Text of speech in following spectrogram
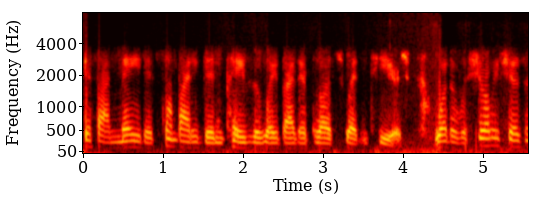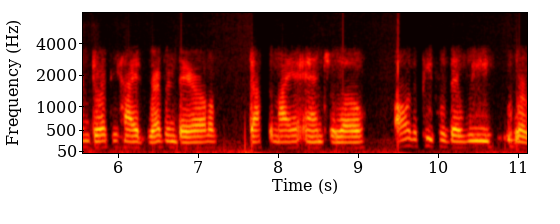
if I made it, somebody didn't pave the way by their blood, sweat, and tears. Whether it was Shirley Chisholm, Dorothy Height, Reverend Barrow, Dr. Maya Angelou, all the people that we were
